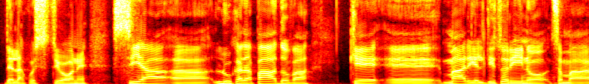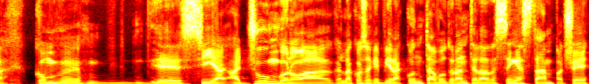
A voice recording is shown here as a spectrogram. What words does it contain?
della questione. Sia uh, Luca da Padova che eh, Mariel di Torino insomma, com, eh, si aggiungono alla cosa che vi raccontavo durante la rassegna stampa, cioè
